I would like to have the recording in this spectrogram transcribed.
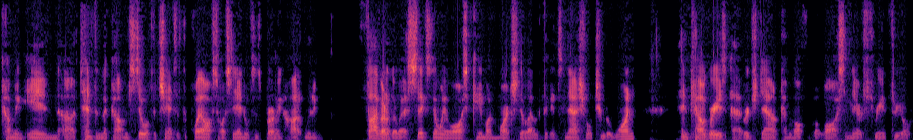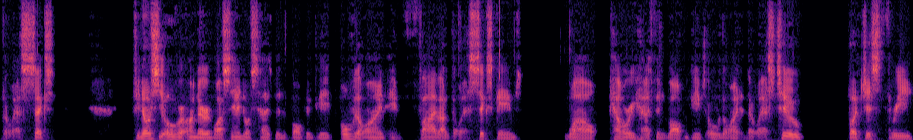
coming in uh, 10th in the conference, still with a chance at the playoffs. Los Angeles is burning hot, winning five out of their last six. The only loss came on March the 11th against Nashville, two to one. And Calgary is averaged down, coming off of a loss, and they're three and three over their last six. If you notice the over under, Los Angeles has been involved in games over the line in five out of the last six games, while Calgary has been involved in games over the line in their last two, but just three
